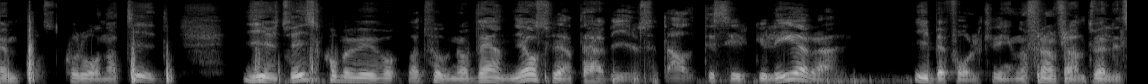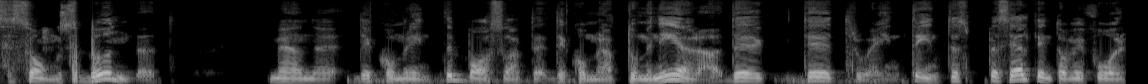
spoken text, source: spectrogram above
en post-coronatid. Givetvis kommer vi vara tvungna att vänja oss vid att det här viruset alltid cirkulerar i befolkningen och framförallt väldigt säsongsbundet. Men eh, det kommer inte vara så att det kommer att dominera. Det, det, tror jag inte. inte. Speciellt inte om vi får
